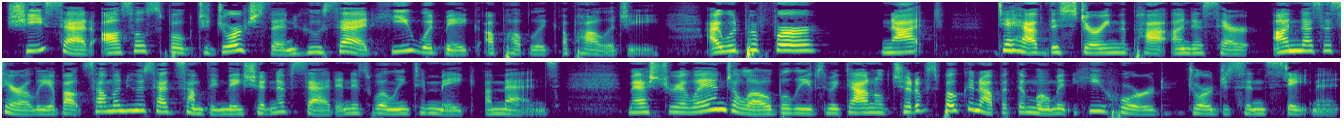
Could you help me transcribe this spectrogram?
She said also spoke to Georgeson, who said he would make a public apology. I would prefer not to have this stirring the pot unnecessar- unnecessarily about someone who said something they shouldn't have said and is willing to make amends. Mastrolangelo believes McDonald should have spoken up at the moment he heard Georgeson's statement.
